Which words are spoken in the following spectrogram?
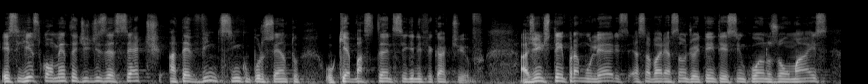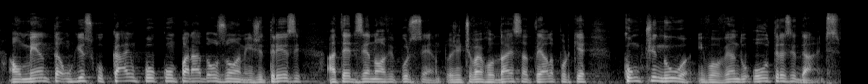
esse risco aumenta de 17% até 25%, o que é bastante significativo. A gente tem para mulheres, essa variação de 85 anos ou mais aumenta, um risco cai um pouco comparado aos homens, de 13% até 19%. A gente vai rodar essa tela porque continua envolvendo outras idades.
